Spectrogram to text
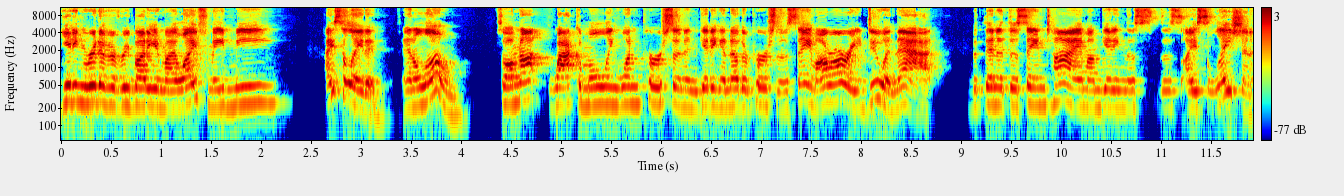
getting rid of everybody in my life made me isolated and alone. So I'm not whack-a-moling one person and getting another person the same. I'm already doing that. But then at the same time, I'm getting this, this isolation.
